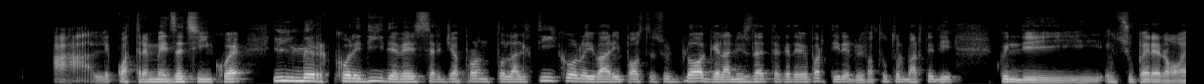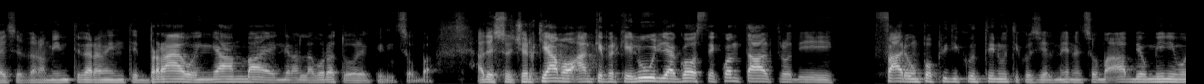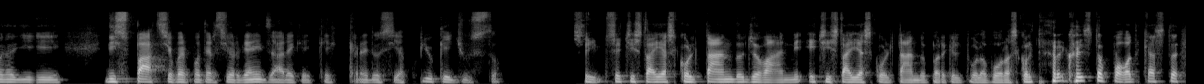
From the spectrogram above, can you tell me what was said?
alle quattro e mezza e cinque. Il mercoledì deve essere già pronto l'articolo, i vari post sul blog e la newsletter che deve partire. Lui fa tutto il martedì, quindi è un supereroe. È veramente, veramente bravo in gamba, è un gran lavoratore. Quindi insomma, adesso cerchiamo anche perché luglio, agosto e quant'altro di fare un po' più di contenuti così almeno insomma abbia un minimo di, di spazio per potersi organizzare che, che credo sia più che giusto. Sì, se ci stai ascoltando Giovanni e ci stai ascoltando perché il tuo lavoro è ascoltare questo podcast,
